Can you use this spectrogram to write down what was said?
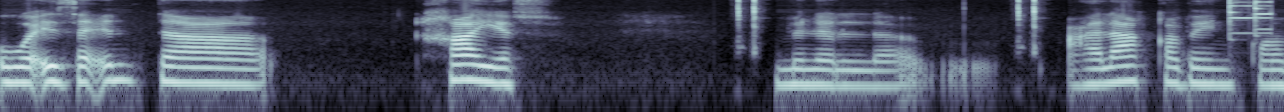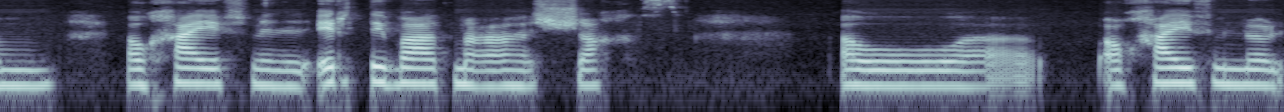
وإذا أنت خايف من العلاقة بينكم أو خايف من الارتباط مع هالشخص أو أو خايف إنه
